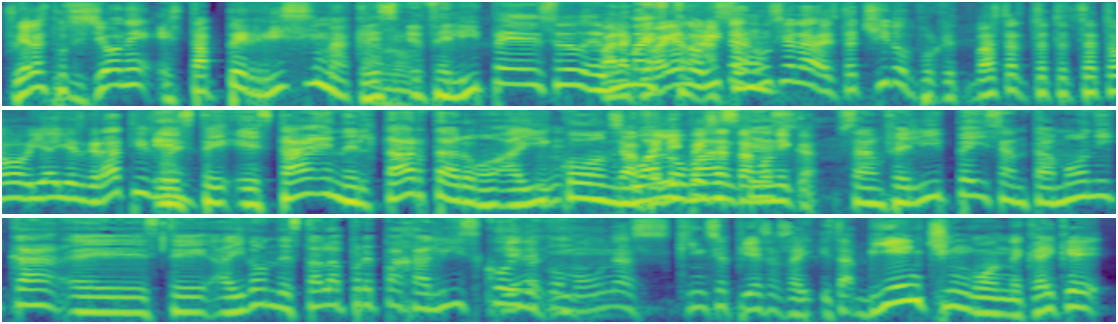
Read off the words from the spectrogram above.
Fui a la exposición, eh, está perrísima, cabrón. Felipe es, es un Para que vayan ahorita, anúnciala, está chido, porque va a estar, está, está todavía y es gratis, güey. Este, está en el Tártaro, ahí con San Felipe y Santa Mónica. San Felipe y Santa Mónica, eh, este, ahí donde está la prepa Jalisco. Tiene y- como unas 15 piezas ahí. Está bien chingón, me cae que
